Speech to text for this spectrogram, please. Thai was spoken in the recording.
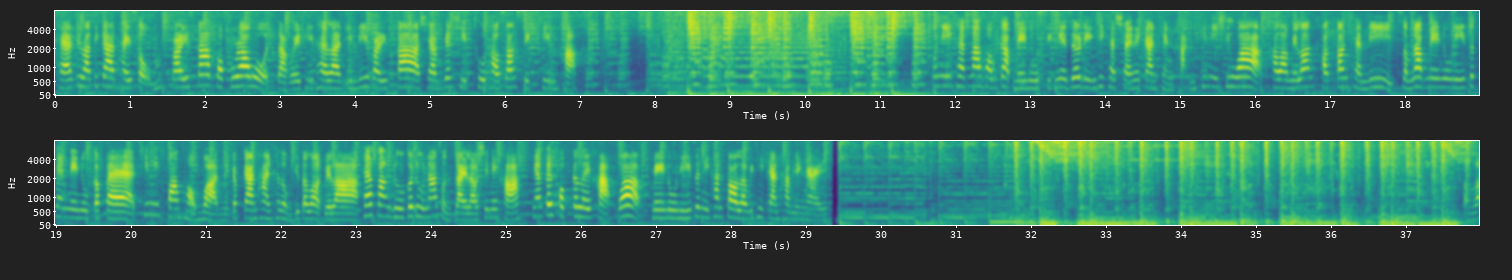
แคทจิรัติการไทยสมบาริสต้าป๊อปปูล่าโหวตจากเวที Thailand Indie Barista Championship 2016 ค่ะ วันนี้แคทมาพร้อมกับเมนูซิกเนเจอร์ดิงที่แคทใช้ในการแข่งขันที่มีชื่อว่าคาราเมลอนคอตตอนแคนดี้สำหรับเมนูนี้จะเป็นเมนูกาแฟที่มีความหอมหวานเหมือนกับการทานขนมอยู่ตลอดเวลา แค่ฟังดูก็ดูน่าสนใจแล้วใช่ไหมคะ งั้นไปพบกันเลยค่ะ ว่าเมนูนี้จะมีขั้นตอนและวิธีการทำยังไง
